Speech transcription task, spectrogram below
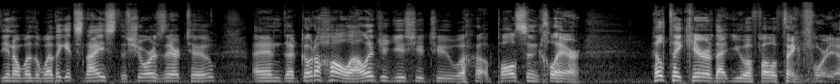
you know when the weather gets nice, the shore is there too. And uh, go to Hull. I'll introduce you to uh, Paul Sinclair. He'll take care of that UFO thing for you.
